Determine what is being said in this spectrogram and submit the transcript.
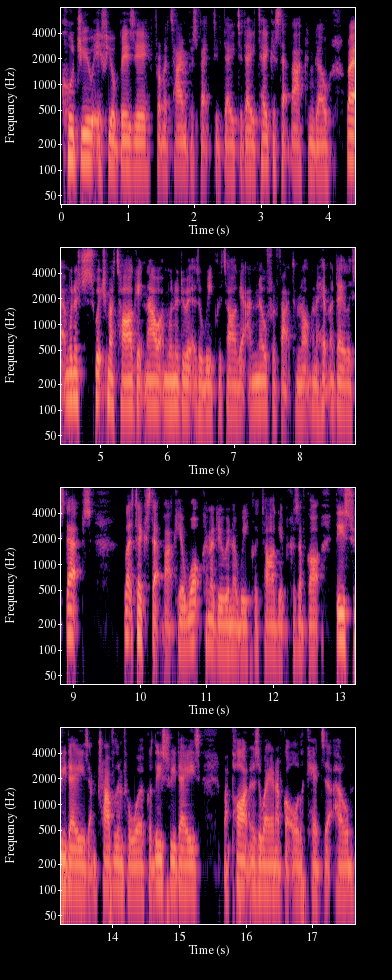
could you, if you're busy from a time perspective day to day, take a step back and go, right, I'm going to switch my target now. I'm going to do it as a weekly target. I know for a fact I'm not going to hit my daily steps. Let's take a step back here. What can I do in a weekly target? Because I've got these three days, I'm traveling for work, or these three days, my partner's away and I've got all the kids at home.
